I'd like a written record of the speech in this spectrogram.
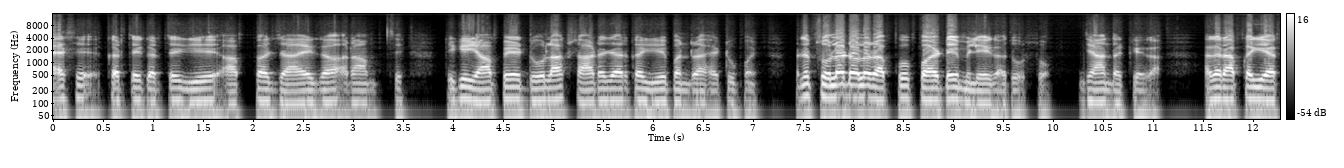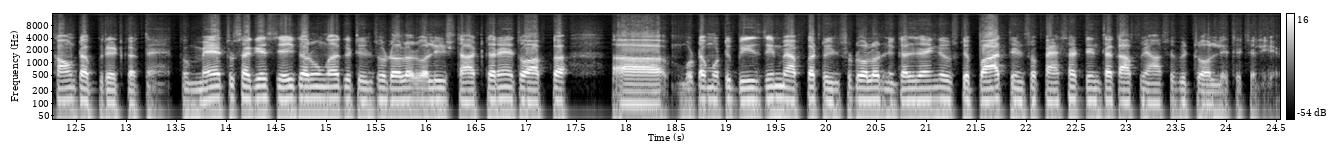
ऐसे करते करते ये आपका जाएगा आराम से। देखिए, यहाँ पे दो लाख साठ हज़ार का ये बन रहा है टू पॉइंट मतलब सोलह डॉलर आपको पर डे मिलेगा दोस्तों, ध्यान रखिएगा। अगर आपका ये अकाउंट अपग्रेड करते हैं तो मैं तो सजेस्ट यही करूँगा कि तीन सौ डॉलर वाली स्टार्ट करें तो आपका मोटा मोटी बीस दिन में आपका तीन सौ डॉलर निकल जाएँगे, उसके बाद तीन सौ पैंसठ दिन तक आप यहाँ से विड्रॉल लेते चलिए।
